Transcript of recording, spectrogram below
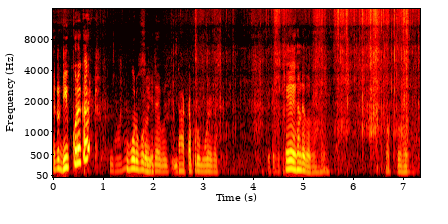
একটু ডিপ করে কাট উপর উপর এটাই ধারটা পুরো মরে গেছে। এখানটা করো। হ্যাঁ। শক্ত হবে।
